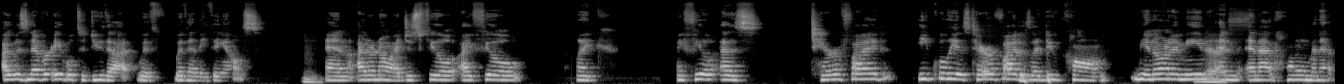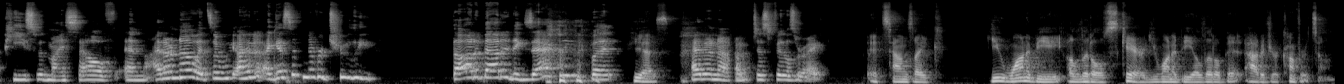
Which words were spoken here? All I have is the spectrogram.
I was never able to do that with with anything else. Mm. And I don't know. I just feel. I feel like I feel as terrified, equally as terrified as I do calm. You know what I mean? Yes. And and at home and at peace with myself. And I don't know. It's a. I, I guess I've never truly thought about it exactly, but yes. I don't know. It just feels right. It sounds like you want to be a little scared. You want to be a little bit out of your comfort zone.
